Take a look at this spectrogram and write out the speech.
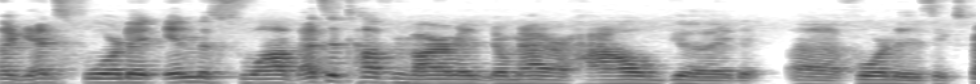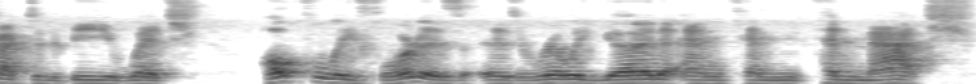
against Florida in the swamp. That's a tough environment, no matter how good uh, Florida is expected to be. Which hopefully Florida is, is really good and can can match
